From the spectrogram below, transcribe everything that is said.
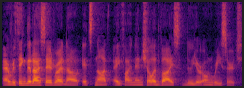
Everything that I said right now, it's not a financial advice. Do your own research.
